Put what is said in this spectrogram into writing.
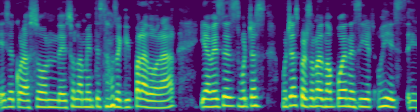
ese corazón de solamente estamos aquí para adorar. Y a veces muchas, muchas personas no pueden decir, oye, eh,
